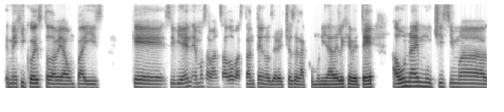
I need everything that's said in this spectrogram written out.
México es todavía un país que si bien hemos avanzado bastante en los derechos de la comunidad LGBT, aún hay muchísima,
